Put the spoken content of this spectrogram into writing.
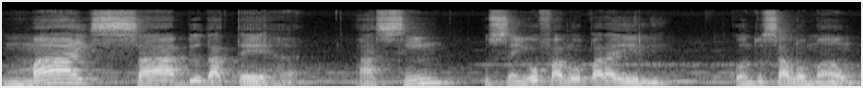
mais sábio da terra. Assim o Senhor falou para ele, quando Salomão,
